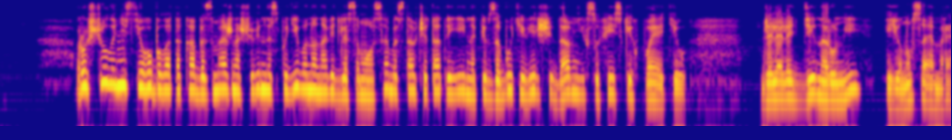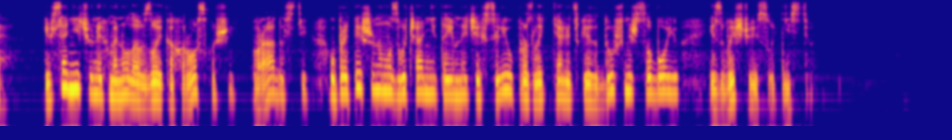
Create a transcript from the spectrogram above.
Розчуленість його була така безмежна, що він несподівано навіть для самого себе став читати їй напівзабуті вірші давніх суфійських поетів Джеляляддіна Румі і Юнуса Емре. І вся ніч у них минула в зойках розкоші, в радості, у притишеному звучанні таємничих слів про злиття людських душ між собою і з вищою сутністю.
